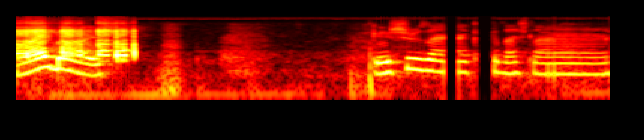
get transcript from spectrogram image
Bay bay. Görüşürüz arkadaşlar.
